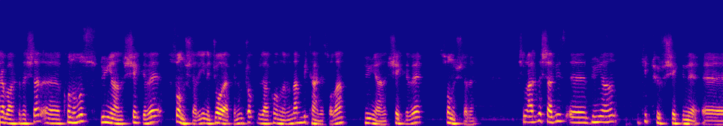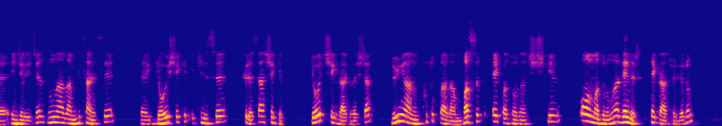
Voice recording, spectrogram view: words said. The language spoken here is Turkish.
Merhaba arkadaşlar. Ee, konumuz dünyanın şekli ve sonuçları. Yine coğrafyanın çok güzel konularından bir tanesi olan dünyanın şekli ve sonuçları. Şimdi arkadaşlar biz e, dünyanın iki tür şeklini e, inceleyeceğiz. Bunlardan bir tanesi e, geoid şekil, ikincisi küresel şekil. Geoid şekil arkadaşlar dünyanın kutuplardan basık, ekvatordan şişkin olma durumuna denir. Tekrar söylüyorum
